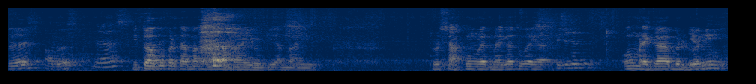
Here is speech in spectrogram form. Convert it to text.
Terus? Terus? Terus? Itu aku pertama kenal sama Yogi sama Ayu. Terus aku ngeliat mereka tuh kayak oh mereka berdua nih.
